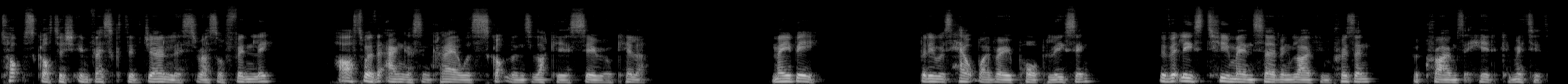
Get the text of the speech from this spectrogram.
top Scottish investigative journalist Russell Findlay asked whether Angus Sinclair was Scotland's luckiest serial killer. Maybe, but he was helped by very poor policing, with at least two men serving life in prison for crimes that he had committed.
